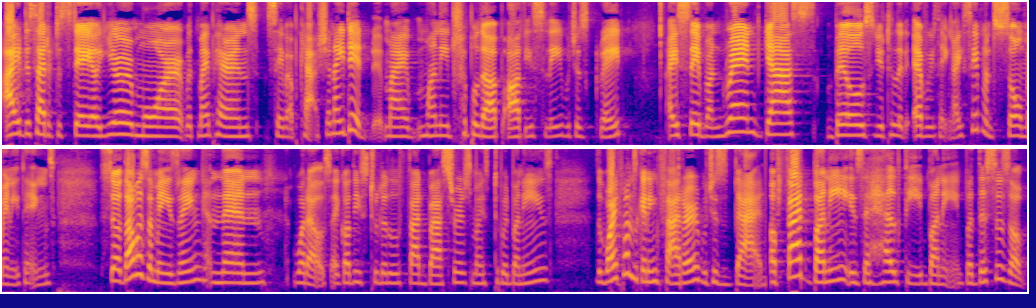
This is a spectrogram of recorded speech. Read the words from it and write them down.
I decided to stay a year more with my parents, save up cash, and I did. My money tripled up, obviously, which is great. I saved on rent, gas, bills, utility, everything. I saved on so many things. So that was amazing. And then what else? I got these two little fat bastards, my stupid bunnies. The white one's getting fatter, which is bad. A fat bunny is a healthy bunny, but this is a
